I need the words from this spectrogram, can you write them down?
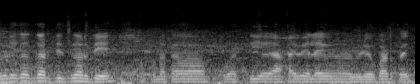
सगळी गर्दीच गर्दी आहे. आपण आता वरती हायवेला येऊन व्हिडिओ काढतोय.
